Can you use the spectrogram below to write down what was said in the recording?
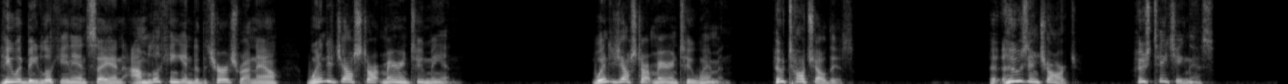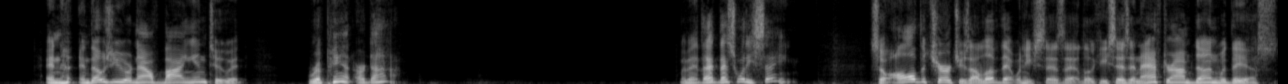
he would be looking in saying, I'm looking into the church right now. When did y'all start marrying two men? When did y'all start marrying two women? Who taught y'all this? Who's in charge? Who's teaching this? And, and those of you who are now buying into it, repent or die. I mean, that, that's what he's saying. So, all the churches, I love that when he says that. Look, he says, and after I'm done with this,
